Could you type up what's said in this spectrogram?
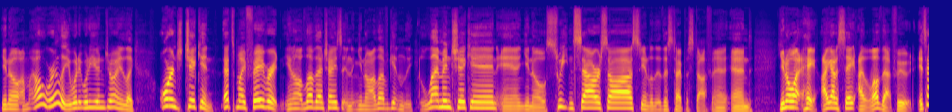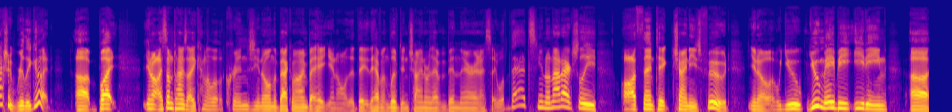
You know, I'm, like, "Oh really? What what are you enjoying?" Like orange chicken, that's my favorite. You know, I love that Chinese, and you know, I love getting the lemon chicken and you know, sweet and sour sauce. You know, this type of stuff. And and you know what? Hey, I got to say, I love that food. It's actually really good. Uh, but you know, I sometimes I kind of little cringe, you know, in the back of my mind. But hey, you know, they they haven't lived in China or they haven't been there, and I say, well, that's you know, not actually authentic Chinese food. You know, you you may be eating uh,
